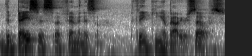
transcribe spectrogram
the basis of feminism thinking about yourselves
